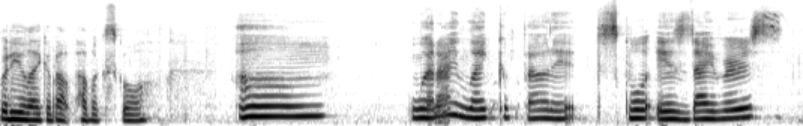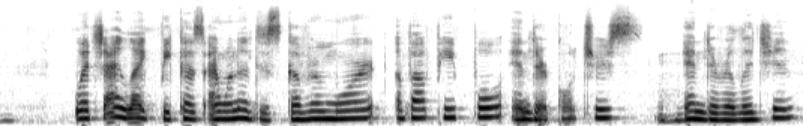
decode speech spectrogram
What do you like about public school? Um, what I like about it, school is diverse, which I like because I want to discover more about people and their cultures mm-hmm. and their religion.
